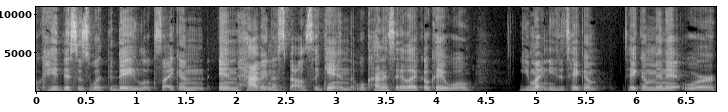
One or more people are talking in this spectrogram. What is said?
okay, this is what the day looks like, and and having a spouse again that will kind of say like, okay, well, you might need to take a take a minute, or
